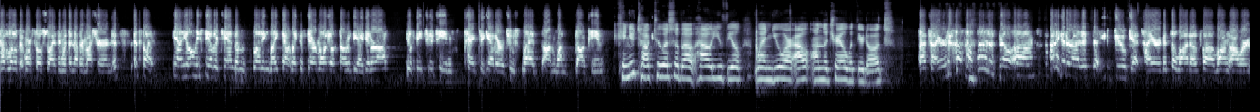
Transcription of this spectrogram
have a little bit more socializing with another musher, and it's it's fun. Yeah, you only see other tandem sledding like that, like the ceremonial start of the Iditarod. You'll see two teams tagged together, or two sleds on one dog team. Can you talk to us about how you feel when you are out on the trail with your dogs? Not tired. no, um, on Iditarod, it, that you do get tired. It's a lot of uh, long hours,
